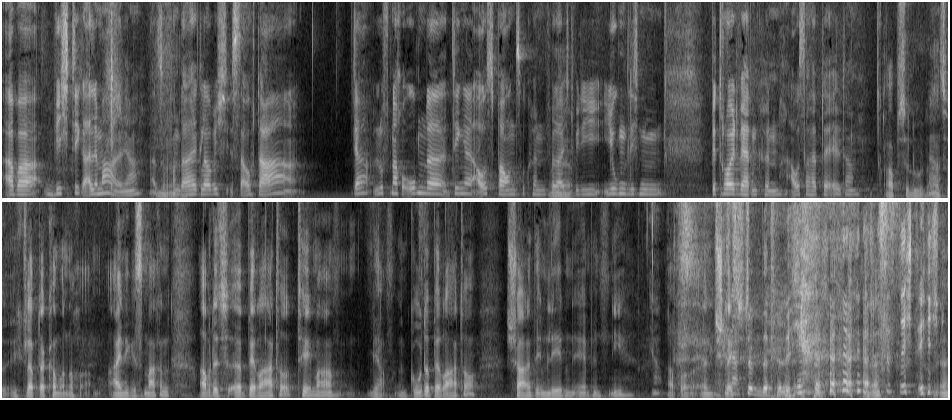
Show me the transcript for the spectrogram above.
aber wichtig allemal, ja. Also von daher glaube ich, ist auch da ja, Luft nach oben, da Dinge ausbauen zu können, vielleicht wie die Jugendlichen betreut werden können außerhalb der Eltern. Absolut. Ja. Also ich glaube, da kann man noch einiges machen. Aber das äh, Beraterthema, ja, ein guter Berater schadet im Leben eben nie. Ja. Aber ein schlecht stimmt natürlich. Ja. das ist richtig. Ja.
